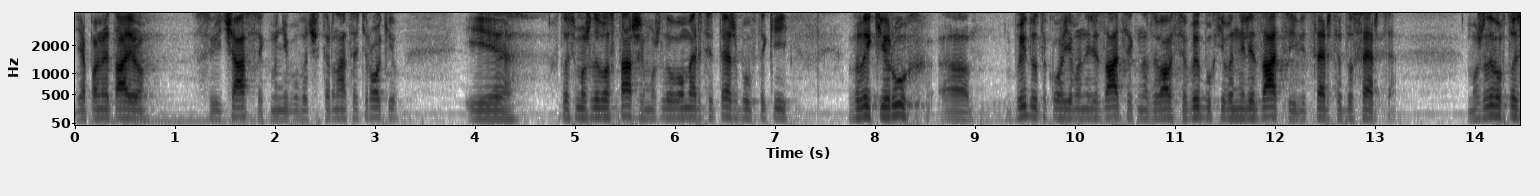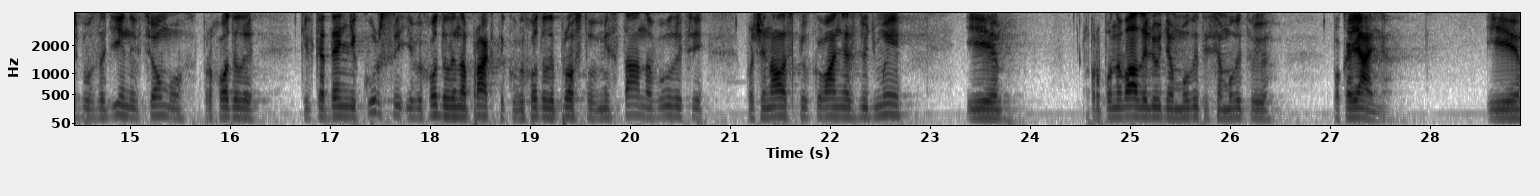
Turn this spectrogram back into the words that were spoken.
Я пам'ятаю свій час, як мені було 14 років, і хтось, можливо, старший, можливо, в Америці теж був такий великий рух е, виду такого євангелізації, як називався вибух євангелізації від серця до серця. Можливо, хтось був задіяний в цьому, проходили кількаденні курси і виходили на практику, виходили просто в міста, на вулиці, починали спілкування з людьми і пропонували людям молитися молитвою покаяння. І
